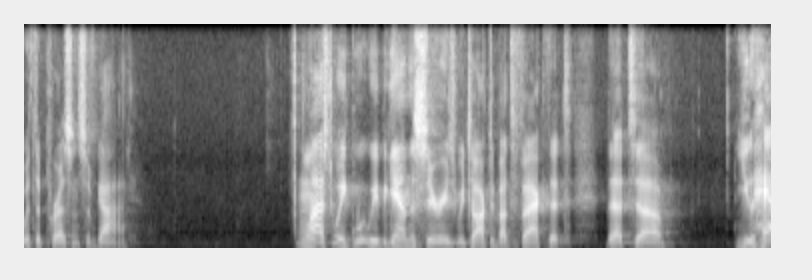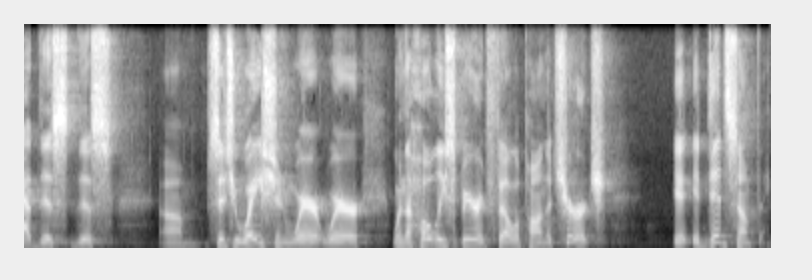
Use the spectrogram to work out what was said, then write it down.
with the presence of God. And last week we began the series. We talked about the fact that, that uh, you had this, this um, situation where, where when the Holy Spirit fell upon the church, it, it did something.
